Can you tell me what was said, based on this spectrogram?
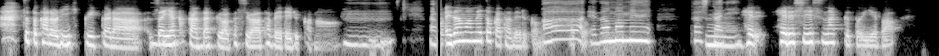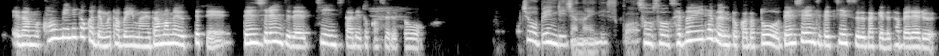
ちょっとカロリー低いからうん罪悪感なく私は食べれるかな。うんうんうん、枝豆とか食べるかも。ああ、と枝豆、確かうんに。ヘルヘルシースナックといえば枝豆コンビニとかでも多分今枝豆売ってて電子レンジでチンしたりとかすると超便利じゃないですか。そうそうセブンイレブンとかだと電子レンジでチンするだけで食べれる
